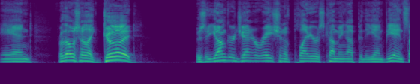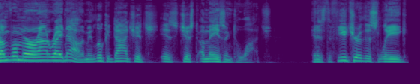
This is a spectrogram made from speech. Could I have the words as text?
and for those who are like good. There's a younger generation of players coming up in the NBA, and some of them are around right now. I mean, Luka Doncic is just amazing to watch. It is the future of this league.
